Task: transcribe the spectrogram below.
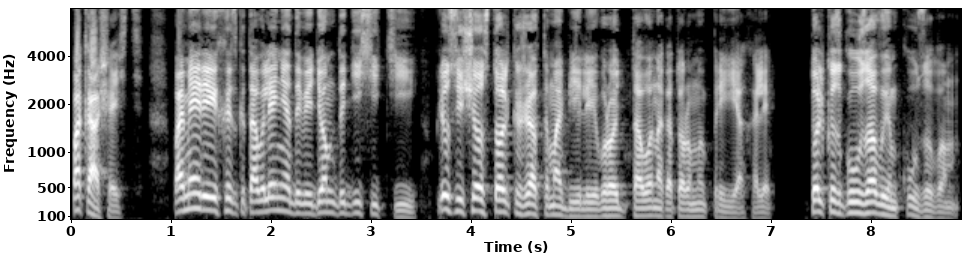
Пока шесть. По мере их изготовления доведем до десяти. Плюс еще столько же автомобилей, вроде того, на котором мы приехали. Только с грузовым кузовом.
